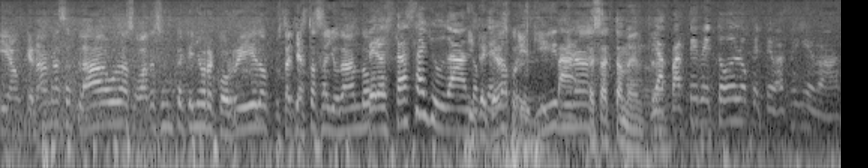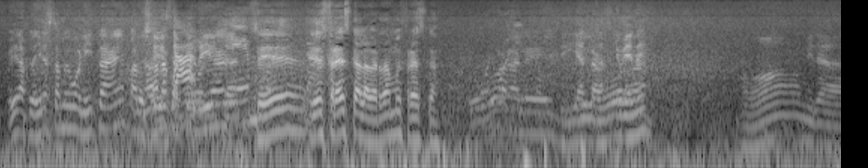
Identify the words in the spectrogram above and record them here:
Y aunque nada más aplaudas o hagas un pequeño recorrido, pues ya estás ayudando. Pero estás ayudando. Y te que quedas con el kit, mira. Exactamente. Y aparte ve todo lo que te vas a llevar. Oye, la playera está muy bonita, ¿eh? Para usarla cualquier día. Sí, y es fresca, la verdad, muy fresca. ¿Y la atrás qué gorra. viene? Oh, mira.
